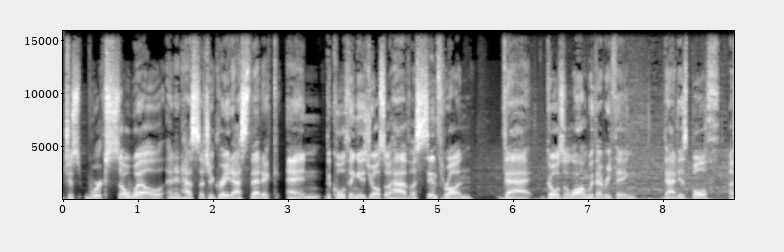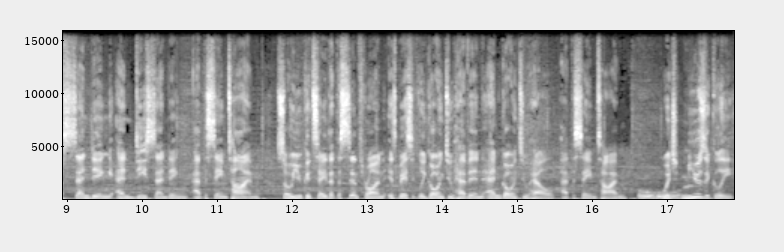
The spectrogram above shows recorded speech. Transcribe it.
just works so well and it has such a great aesthetic and the cool thing is you also have a synth run that goes along with everything that is both ascending and descending at the same time. So you could say that the synth run is basically going to heaven and going to hell at the same time, Ooh. which musically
